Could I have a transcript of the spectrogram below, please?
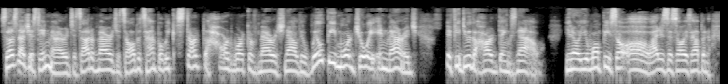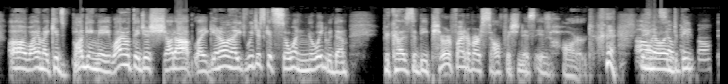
So that's not just in marriage, it's out of marriage, it's all the time, but we can start the hard work of marriage now. There will be more joy in marriage if you do the hard things now. You know, you won't be so, oh, why does this always happen? Oh, why are my kids bugging me? Why don't they just shut up? Like, you know, like we just get so annoyed with them because to be purified of our selfishness is hard. oh, you know, and so to painful. be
